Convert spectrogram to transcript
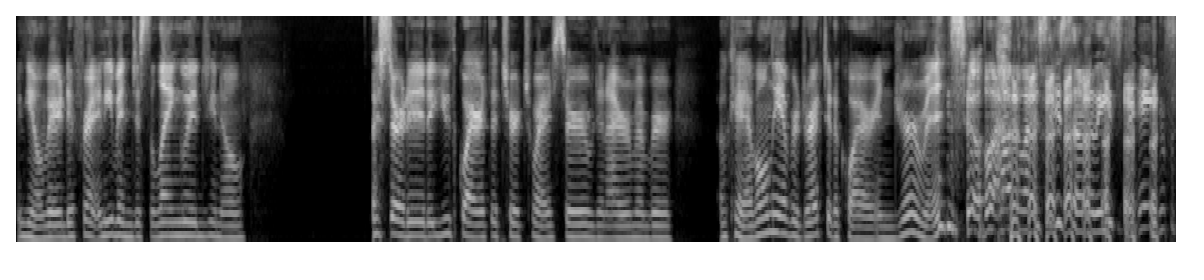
you know, very different and even just the language, you know. I started a youth choir at the church where I served and I remember okay, I've only ever directed a choir in German, so how do I say some of these things?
